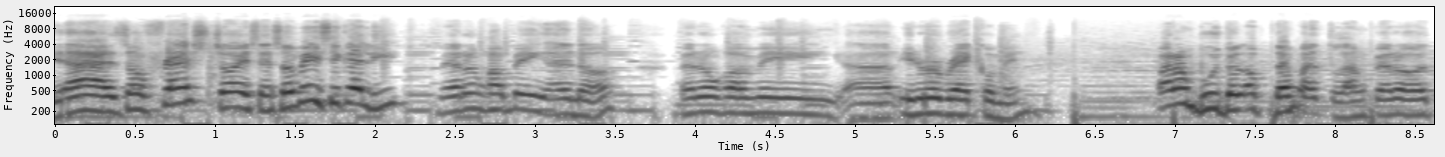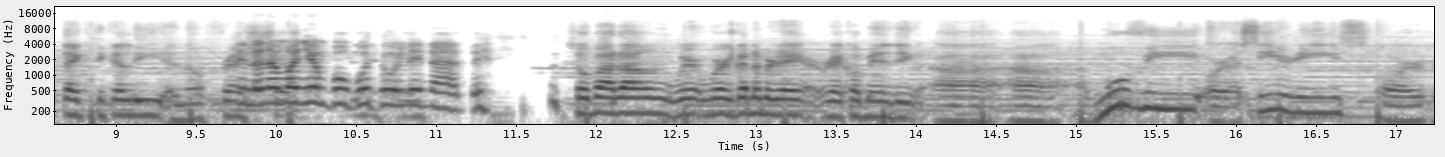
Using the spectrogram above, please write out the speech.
yeah, so fresh choices. So basically, meron kaming ano, meron kaming uh, i-recommend. Parang boodle of the month lang, pero technically, ano, fresh. Sila naman yung bubudulin natin. So parang we're, we're gonna be re- recommending uh, uh, a movie or a series or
